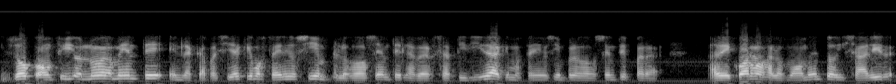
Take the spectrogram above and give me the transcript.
yo confío nuevamente en la capacidad que hemos tenido siempre los docentes, la versatilidad que hemos tenido siempre los docentes para adecuarnos a los momentos y salir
